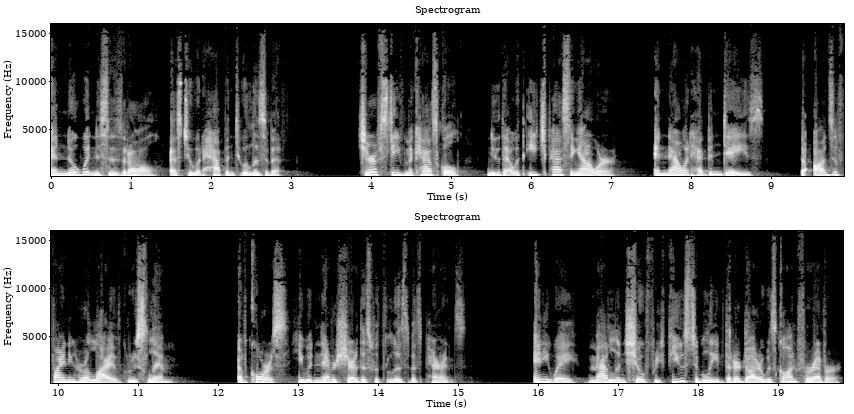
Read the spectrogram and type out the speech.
and no witnesses at all as to what happened to Elizabeth. Sheriff Steve McCaskill knew that with each passing hour, and now it had been days, the odds of finding her alive grew slim. Of course, he would never share this with Elizabeth's parents. Anyway, Madeline Shoaf refused to believe that her daughter was gone forever.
